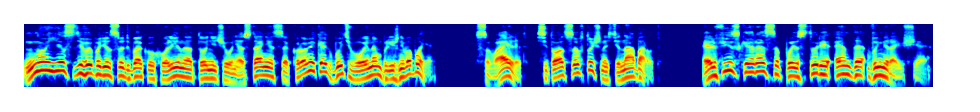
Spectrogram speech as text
но если выпадет судьба Кухолина, то ничего не останется, кроме как быть воином ближнего боя. С Вайлет ситуация в точности наоборот. Эльфийская раса по истории Энда вымирающая,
